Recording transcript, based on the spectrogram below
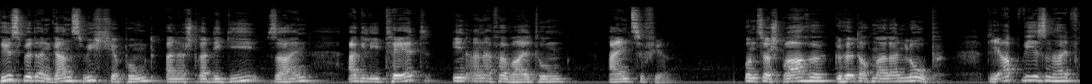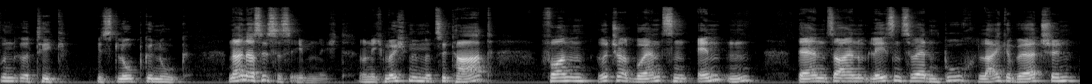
Dies wird ein ganz wichtiger Punkt einer Strategie sein, Agilität in einer Verwaltung einzuführen. Und zur Sprache gehört auch mal ein Lob. Die Abwesenheit von Kritik ist Lob genug. Nein, das ist es eben nicht. Und ich möchte mit einem Zitat von Richard Branson enden, der in seinem lesenswerten Buch Like a Virgin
